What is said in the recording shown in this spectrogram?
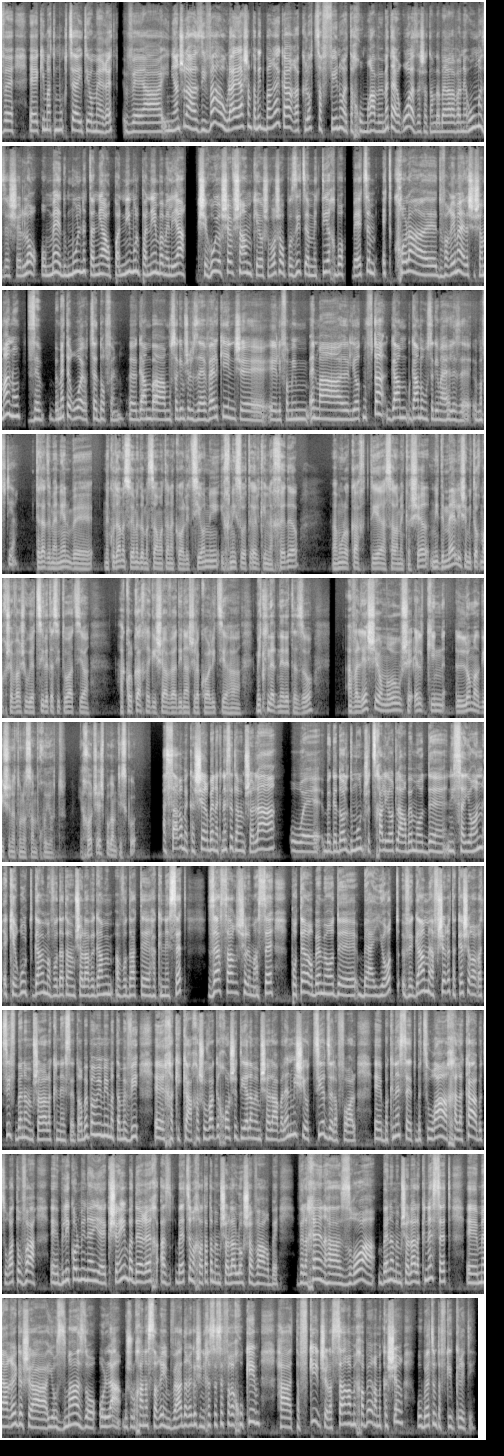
וכמעט מוקצה, הייתי אומרת. והעניין של העזיבה אולי היה שם תמיד ברקע, רק לא צפינו את החומרה, ובאמת האירוע הזה שאתה מדבר עליו, הנאום הזה שלא עומד מול נתניהו, פנים מול פנים במליאה, כשהוא יושב שם כיושב ראש האופוזיציה, מטיח בו בעצם את כל הדברים האלה ששמענו, זה באמת אירוע יוצא דופן. גם במושגים של זאב אלקין, שלפעמים אין מה להיות מופתע, גם, גם במושגים האלה זה מפתיע. את יודעת, זה מעניין, בנקודה מסוימת במשא ומתן הקואליציוני, הכניסו את אלקין לחדר. ואמרו לו, כך תהיה השר המקשר. נדמה לי שמתוך מחשבה שהוא יציל את הסיטואציה הכל כך רגישה ועדינה של הקואליציה המתנדנדת הזו, אבל יש שיאמרו שאלקין לא מרגיש שנתנו לו סמכויות. יכול להיות שיש פה גם תסכול? השר המקשר בין הכנסת לממשלה הוא uh, בגדול דמות שצריכה להיות לה הרבה מאוד uh, ניסיון, היכרות גם עם עבודת הממשלה וגם עם עבודת uh, הכנסת. זה השר שלמעשה פותר הרבה מאוד uh, בעיות וגם מאפשר את הקשר הרציף בין הממשלה לכנסת. הרבה פעמים אם אתה מביא uh, חקיקה, חשובה ככל שתהיה לממשלה, אבל אין מי שיוציא את זה לפועל uh, בכנסת בצורה חלקה, בצורה טובה, uh, בלי כל מיני uh, קשיים בדרך, אז בעצם החלטת הממשלה לא שווה הרבה. ולכן הזרוע בין הממשלה לכנסת, אה, מהרגע שהיוזמה הזו עולה בשולחן השרים ועד הרגע שהיא נכנסת לספר החוקים, התפקיד של השר המחבר, המקשר, הוא בעצם תפקיד קריטי.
